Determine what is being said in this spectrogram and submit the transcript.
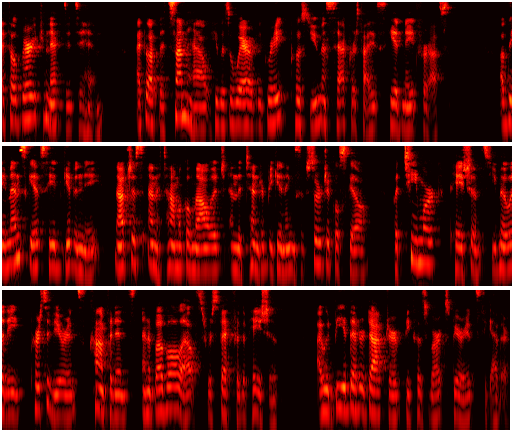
I felt very connected to him. I thought that somehow he was aware of the great posthumous sacrifice he had made for us, of the immense gifts he had given me, not just anatomical knowledge and the tender beginnings of surgical skill, but teamwork, patience, humility, perseverance, confidence, and above all else, respect for the patient. I would be a better doctor because of our experience together.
